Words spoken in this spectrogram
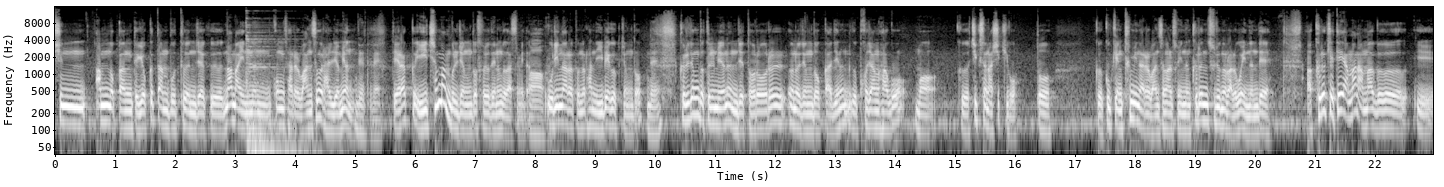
신압록강 대교 끝단부터 이제 그 남아 있는 공사를 완성을 하려면 네네네. 대략 그 2천만 불 정도 소요되는 것 같습니다. 아, 우리나라 돈으로 한 200억 정도. 네. 그 정도 들면은 이제 도로를 어느 정도까지는 그 포장하고 뭐 그 직선화 시키고 또 그 국경 터미널을 완성할 수 있는 그런 수준으로 알고 있는데 아, 그렇게 돼야만 아마 그 이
